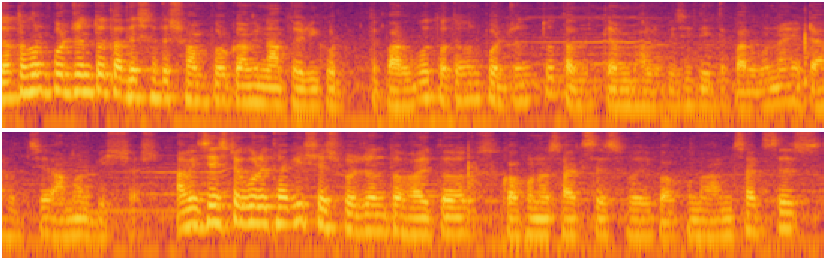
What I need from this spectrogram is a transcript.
যতক্ষণ পর্যন্ত তাদের সাথে সম্পর্ক আমি না তৈরি করতে পারব, ততক্ষণ পর্যন্ত তাদেরকে আমি ভালো কিছু দিতে পারব না, এটা হচ্ছে আমার বিশ্বাস। আমি চেষ্টা করে থাকি শেষ পর্যন্ত হয়তো কখনো সাকসেস হই, কখনো আনসাকসেস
